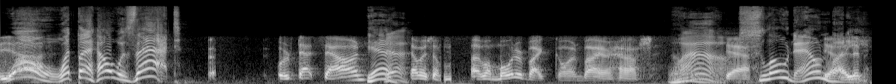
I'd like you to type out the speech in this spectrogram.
Whoa! What the hell was that? Or that sound? Yeah. Yeah. That was a, of a motorbike going by our house. Wow. Yeah. Slow down, yeah, buddy. I live,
